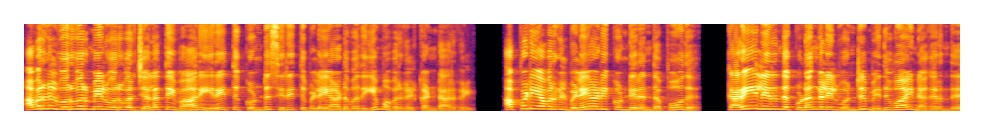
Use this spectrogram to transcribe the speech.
அவர்கள் ஒருவர் மேல் ஒருவர் ஜலத்தை வாரி இறைத்துக் கொண்டு சிரித்து விளையாடுவதையும் அவர்கள் கண்டார்கள். அப்படி அவர்கள் விளையாடிக் கொண்டிருந்த போது கரையில் இருந்த குடங்களில் ஒன்று மெதுவாய் நகர்ந்து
